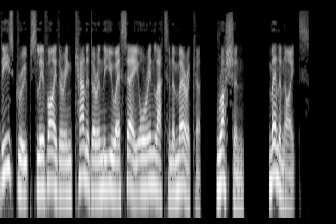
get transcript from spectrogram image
These groups live either in Canada and the USA or in Latin America. Russian Mennonites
